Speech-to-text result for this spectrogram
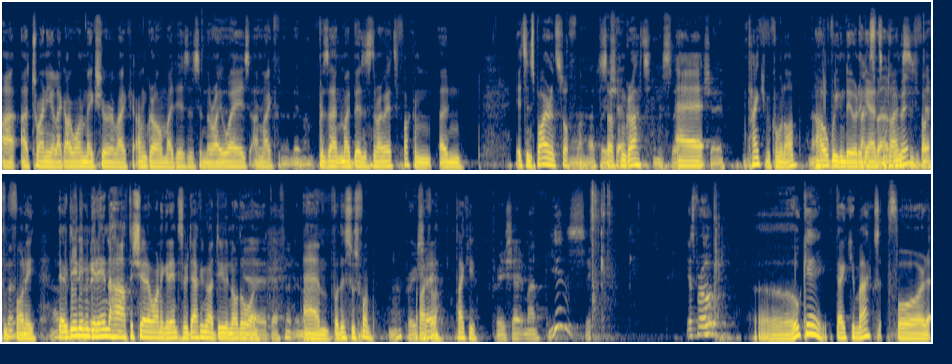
at, at 20, you're like I want to make sure like I'm growing my business in the right ways and like definitely, man. presenting my business in the right way. It's fucking and it's inspiring stuff, I man. So congrats. Uh. Thank you for coming on. No, I hope we can do it thanks again sometime. This is fucking definitely. funny. They didn't even get into half the shit I want to get into. We definitely got to do another yeah, one. Yeah, definitely, man. Um, but this was fun. I appreciate Right, it. Thank you. Appreciate it, man. Yes. Yes, bro. Uh, okay. Thank you, Max, for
